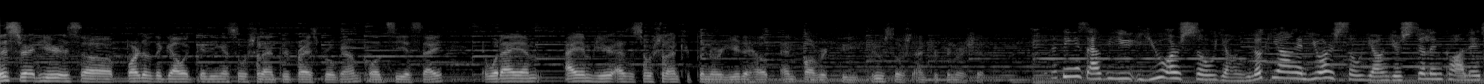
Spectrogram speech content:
This right here is uh, part of the Gawad Kalinga Social Enterprise Program called CSI. And what I am, I am here as a social entrepreneur here to help end poverty through social entrepreneurship. The thing is, Alvie, you, you are so young. You look young and you are so young. You're still in college.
